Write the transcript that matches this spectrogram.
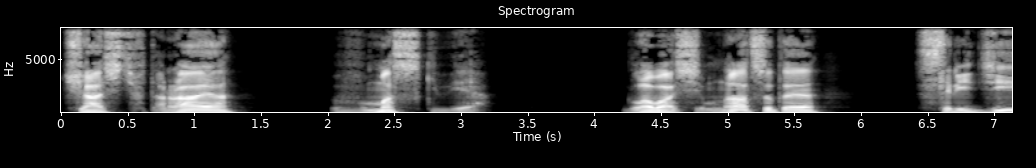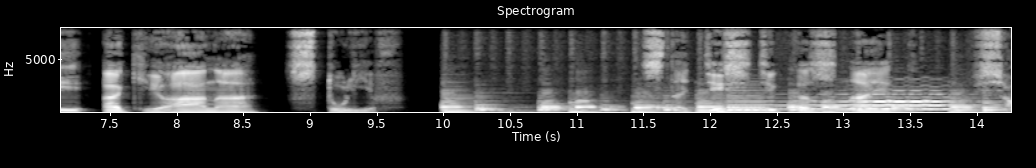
Часть вторая. В Москве. Глава семнадцатая. Среди океана стульев. Статистика знает все.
